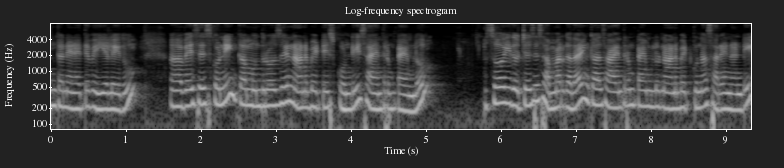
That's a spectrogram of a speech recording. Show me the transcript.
ఇంకా నేనైతే వేయలేదు. వేసేసుకొని ఇంకా ముందు రోజే నానబెట్టేసుకోండి సాయంత్రం టైంలో. సో ఇది వచ్చేసి సమ్మర్ కదా ఇంకా సాయంత్రం టైంలో నానబెట్టుకున్నా సరేనండి.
